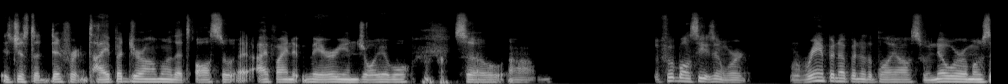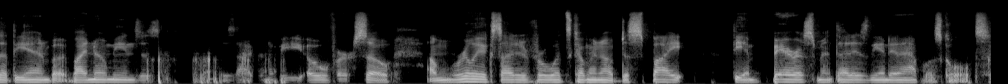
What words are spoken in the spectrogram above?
is just a different type of drama that's also I find it very enjoyable. So um the football season we're we're ramping up into the playoffs. We know we're almost at the end, but by no means is is that going to be over. So I'm really excited for what's coming up despite the embarrassment that is the Indianapolis Colts.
